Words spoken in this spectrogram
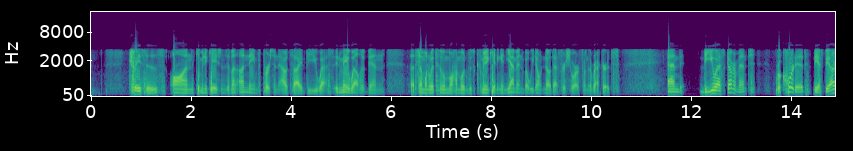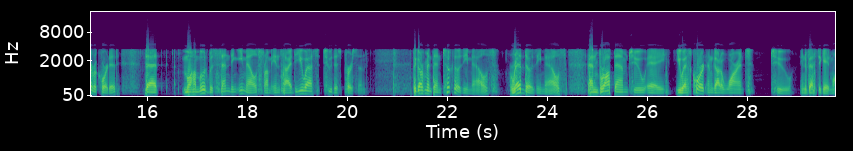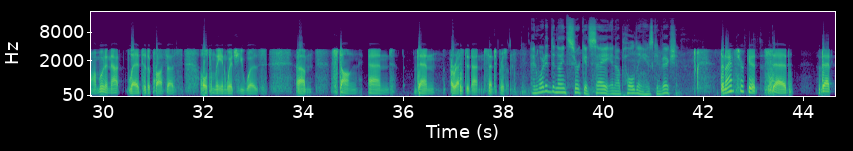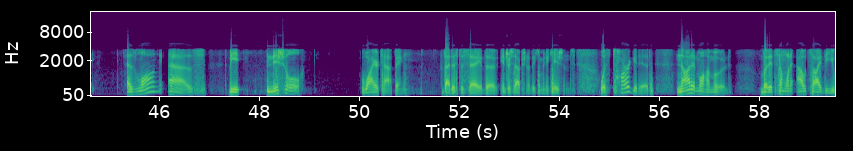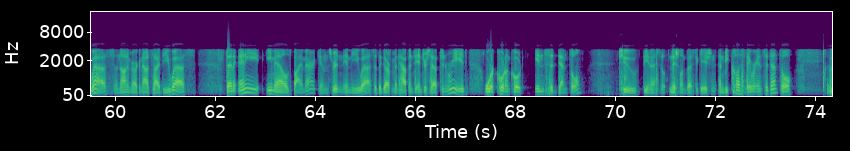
traces on communications of an unnamed person outside the U.S. It may well have been uh, someone with whom Mohammed was communicating in Yemen, but we don't know that for sure from the records. And the U.S. government recorded, the FBI recorded, that Mohammed was sending emails from inside the U.S. to this person. The government then took those emails, read those emails, and brought them to a U.S. court and got a warrant to investigate Mohammed, and that led to the process ultimately in which he was um, stung and then arrested and sent to prison. And what did the Ninth Circuit say in upholding his conviction? The Ninth Circuit said that as long as the initial wiretapping, that is to say, the interception of the communications, was targeted not at Mohammed, but at someone outside the U.S., a non American outside the U.S., then any emails by Americans written in the U.S. that the government happened to intercept and read were quote unquote incidental to the initial investigation. And because they were incidental,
